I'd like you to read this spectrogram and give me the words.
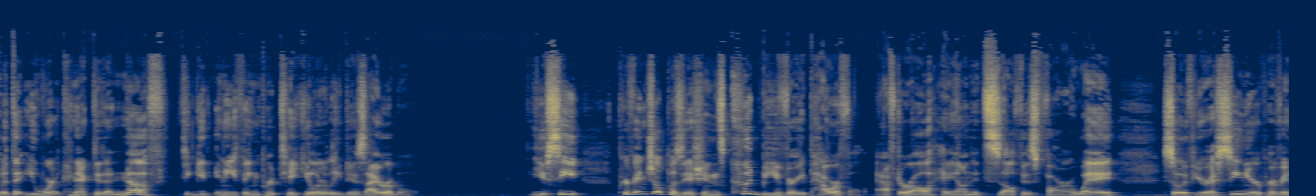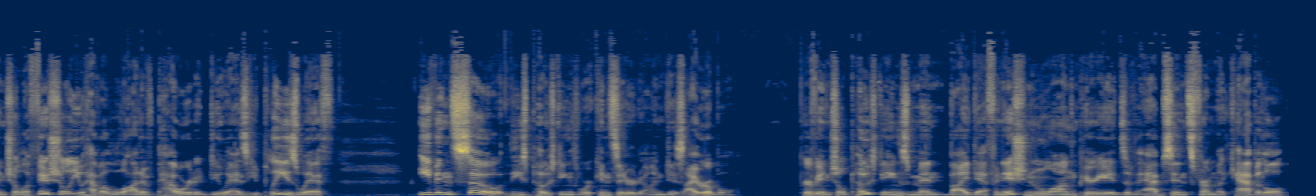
but that you weren't connected enough to get anything particularly desirable. You see, provincial positions could be very powerful. After all, Heian itself is far away, so if you're a senior provincial official, you have a lot of power to do as you please with. Even so, these postings were considered undesirable. Provincial postings meant, by definition, long periods of absence from the capital,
